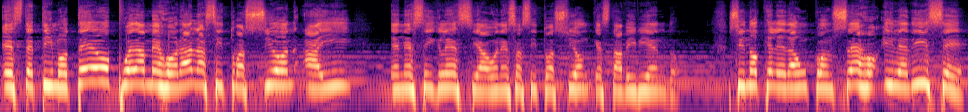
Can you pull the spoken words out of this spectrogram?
este Timoteo pueda mejorar la situación ahí en esa iglesia o en esa situación que está viviendo, sino que le da un consejo y le dice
